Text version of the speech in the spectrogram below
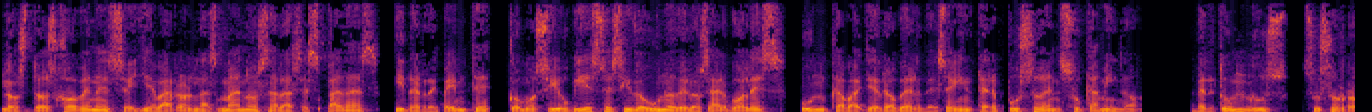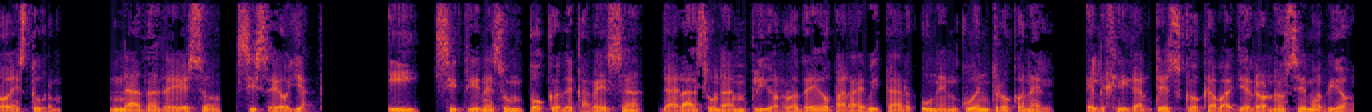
los dos jóvenes se llevaron las manos a las espadas, y de repente, como si hubiese sido uno de los árboles, un caballero verde se interpuso en su camino. Bertungus, susurró Sturm. Nada de eso, si se oye. Y, si tienes un poco de cabeza, darás un amplio rodeo para evitar un encuentro con él. El gigantesco caballero no se movió.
